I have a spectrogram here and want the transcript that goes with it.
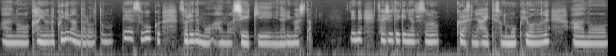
あの寛容な国なんだろうと思ってすごくそれでもあの刺激になりました。でね最終的に私そのクラスに入ってその目標のねあの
